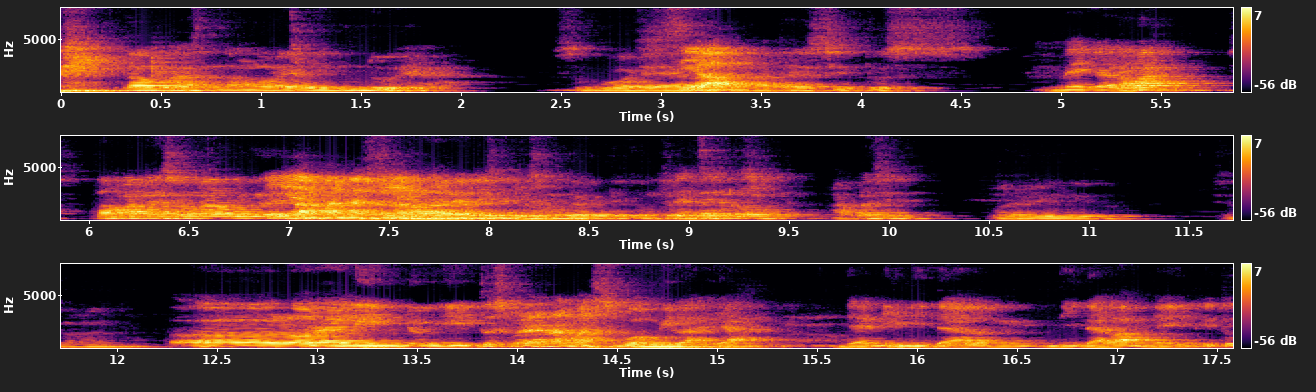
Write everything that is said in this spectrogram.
Kita bahas tentang Lorelindo ya. Sebuah daerah Siap. yang katanya situs mega apa? Taman Nasional juga Iya. ya. Taman Nasional Iya, Lorelindo. Situs Megalitik. Ceritain dong apa sih Lorelindo itu? Silakan. Eh, Lorelindo itu sebenarnya nama sebuah wilayah Jadi di dalam di dalamnya itu itu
